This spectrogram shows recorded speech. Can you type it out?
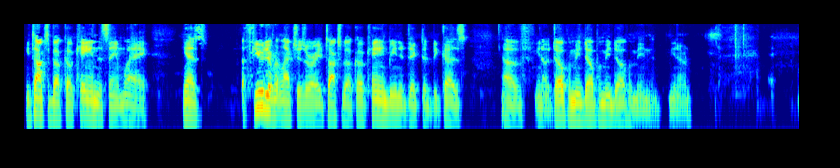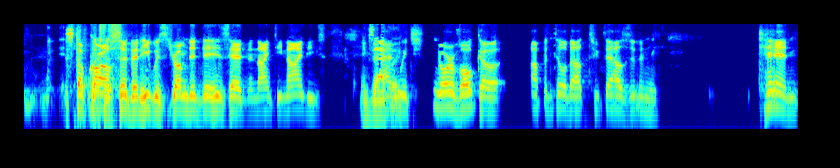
He talks about cocaine the same way. He has a few different lectures where he talks about cocaine being addictive because of, you know, dopamine, dopamine, dopamine, you know, The stuff Carl is- said that he was drummed into his head in the 1990s, exactly. and which Nora Volkow, up until about 2010,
